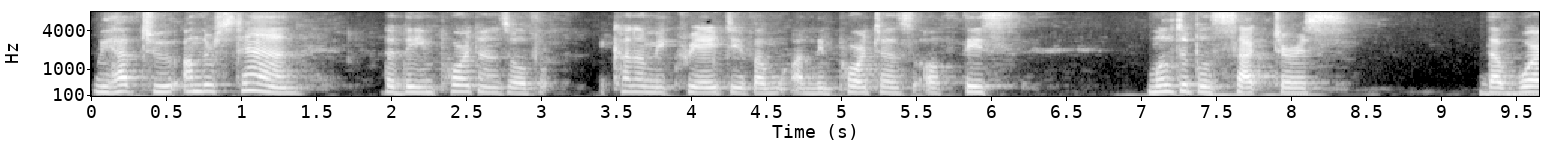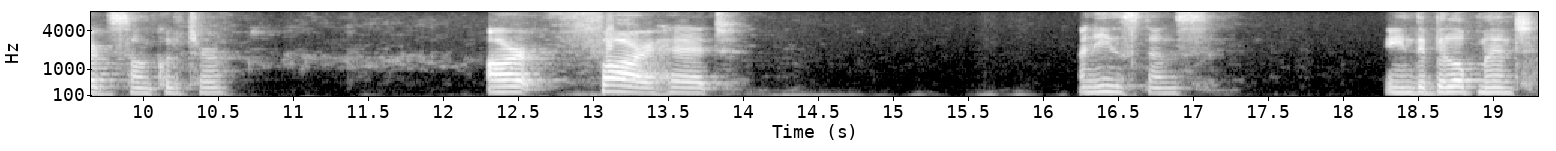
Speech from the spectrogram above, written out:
We have to understand that the importance of economic creative and, and the importance of these multiple sectors that works on culture are far ahead an instance in development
